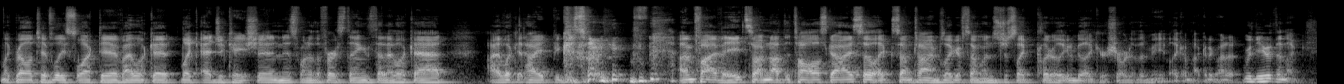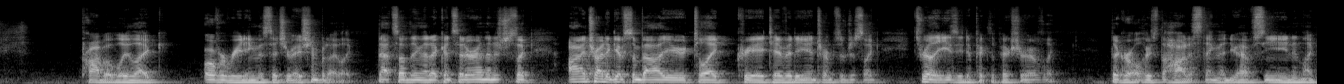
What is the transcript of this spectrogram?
like relatively selective. I look at like education is one of the first things that I look at. I look at height because I'm I'm five eight, so I'm not the tallest guy. So like sometimes like if someone's just like clearly gonna be like you're shorter than me, like I'm not gonna go on it with you, then like probably like overreading the situation, but I like that's something that I consider. And then it's just like I try to give some value to like creativity in terms of just like it's really easy to pick the picture of like the girl who's the hottest thing that you have seen and like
